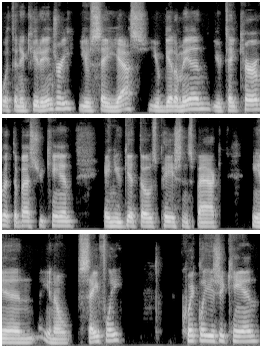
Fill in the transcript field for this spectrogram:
with an acute injury, you say yes, you get them in, you take care of it the best you can, and you get those patients back in, you know, safely, quickly as you can,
